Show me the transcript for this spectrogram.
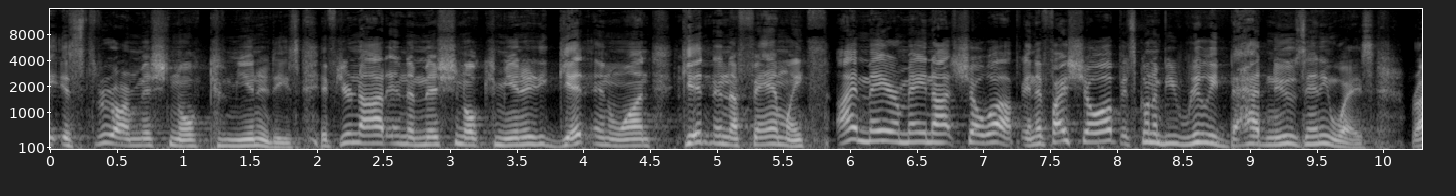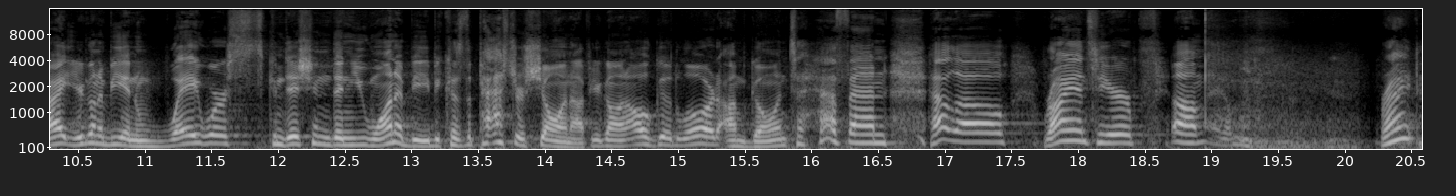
is through our missional communities. If you're not in a missional community, get in one, get in a family. I may or may not show up. And if I show up, it's going to be really bad news, anyways, right? You're going to be in way worse condition than you want to be because the pastor's showing up. You're going, oh, good Lord, I'm going to heaven. Hello, Ryan's here. Um, right?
